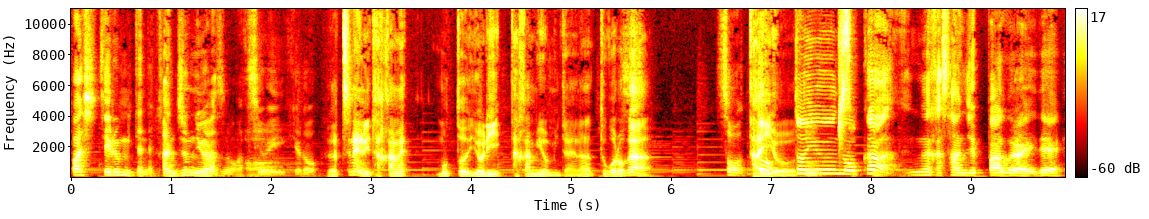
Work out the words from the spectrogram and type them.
破してるみたいな感じのニュアンスの方が強いけど。常に高めもっとより高みをみたいなところがそう。太陽というのがなんか30%ぐらいで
